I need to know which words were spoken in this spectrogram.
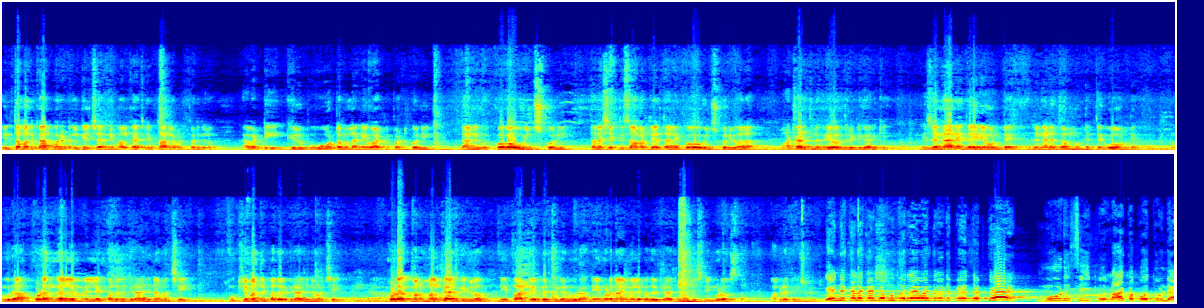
ఎంతమంది కార్పొరేటర్లు గెలిచారు నీ మల్కాజ్గిరి పార్లమెంట్ పరిధిలో? కాబట్టి గెలుపు ఓటములు అనే వాటిని పట్టుకొని దాన్ని ఎక్కువగా ఊహించుకొని తన శక్తి సామర్థ్యాలు తాను ఎక్కువ ఊహించుకొని ఇవాళ మాట్లాడుతున్న రేవంత్ రెడ్డి గారికి నిజంగానే ధైర్యం ఉంటే నిజంగానే దమ్ము ఉంటే తెగువ ఉంటే నువ్వు కొడంగల్ ఎమ్మెల్యే పదవికి రాజీనామా చేయి. ముఖ్యమంత్రి పదవికి రాజీనామా చేయి. కొడ మన మల్కాజ్గిరిలో నీ పార్టీ అభ్యర్థిగా నువ్వు నేను కూడా నా ఎమ్మెల్యే పదవికి రాజీనామా చేసి నేను కూడా వస్తాను అక్కడే తెలుసుకుంటాను ఎన్నికల కంటే ముందు రేవంత్ రెడ్డి పేరు చెప్తే మూడు సీట్లు రాకపోతుండే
